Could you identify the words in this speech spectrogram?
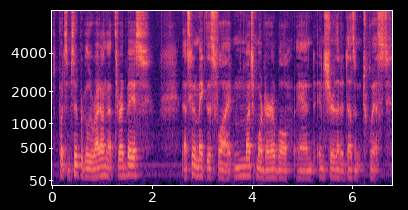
is put some super glue right on that thread base. That's going to make this fly much more durable and ensure that it doesn't twist.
